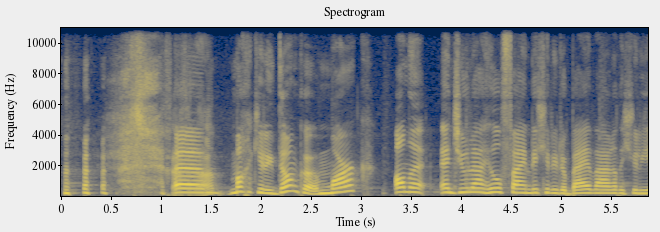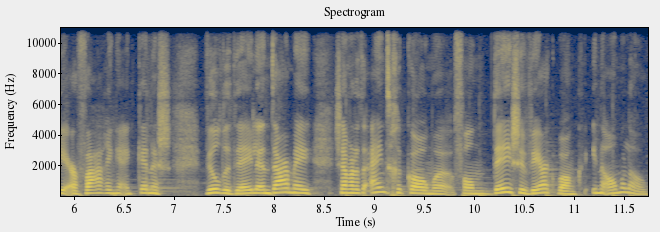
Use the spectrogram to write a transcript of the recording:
um, mag ik jullie danken, Mark, Anne en Jula, heel fijn dat jullie erbij waren, dat jullie je ervaringen en kennis wilden delen. En daarmee zijn we aan het eind gekomen van deze werkbank in Almelo.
